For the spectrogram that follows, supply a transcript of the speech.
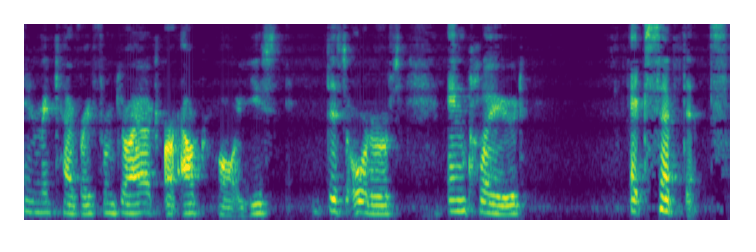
in recovery from drug or alcohol use disorders include acceptance.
